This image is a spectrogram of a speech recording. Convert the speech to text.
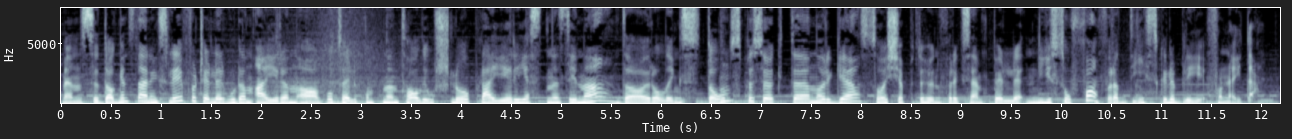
Mens Dagens Næringsliv forteller hvordan eieren av Hotell Continental i Oslo pleier gjestene sine. Da Rolling Stones besøkte Norge, så kjøpte hun f.eks. ny sofa for at de skulle bli fornøyde.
